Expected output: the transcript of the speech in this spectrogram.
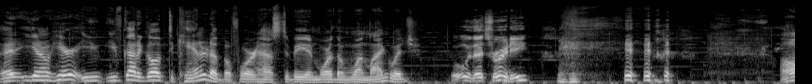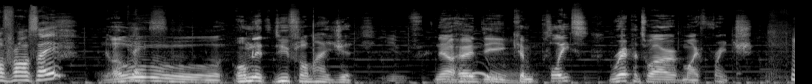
uh, you know here you you've got to go up to Canada before it has to be in more than one language. Oh, that's ready. En français. Oh, omelette du fromage. You've now heard the complete repertoire of my French.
